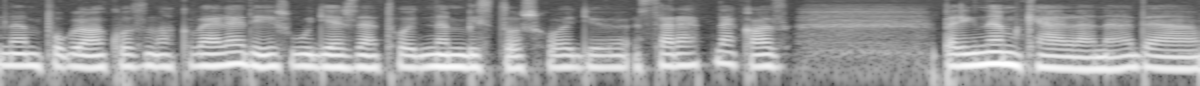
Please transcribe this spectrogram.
nem foglalkoznak veled, és úgy érzed, hogy nem biztos, hogy szeretnek, az pedig nem kellene, de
